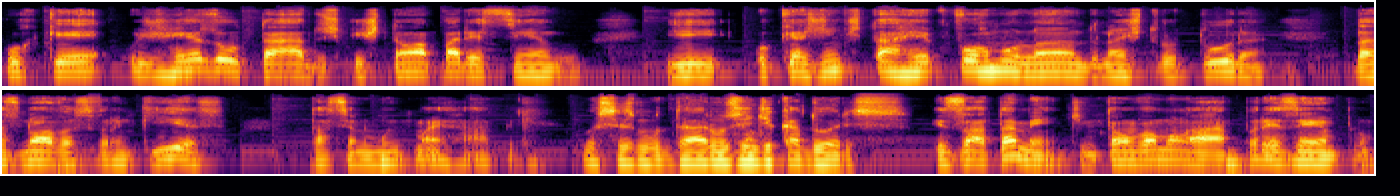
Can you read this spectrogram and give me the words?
porque os resultados que estão aparecendo e o que a gente está reformulando na estrutura das novas franquias está sendo muito mais rápido. Vocês mudaram os indicadores. Exatamente. Então vamos lá. Por exemplo,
